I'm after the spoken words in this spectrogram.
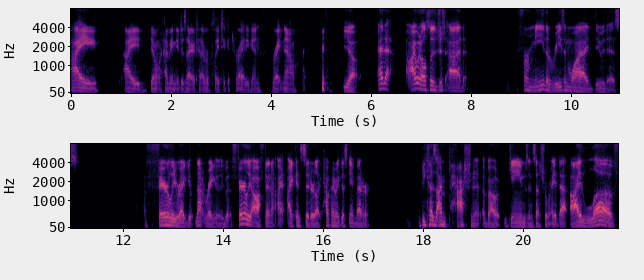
I I don't have any desire to ever play Ticket to Ride again right now. Yeah. And I would also just add for me, the reason why I do this fairly regular, not regularly, but fairly often, I, I consider like, how can I make this game better? Because I'm passionate about games in such a way that I love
